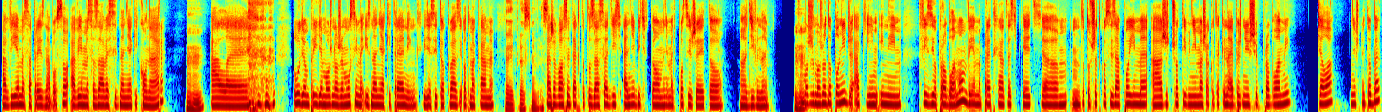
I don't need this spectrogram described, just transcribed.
a vieme sa prejsť na boso a vieme sa zavesiť na nejaký konár, mm-hmm. ale ľuďom príde možno, že musíme ísť na nejaký tréning, kde si to kvázi odmakáme. Hej, presne, presne. A že vlastne takto to zasadiť a nebyť v tom, nemať pocit, že je to divné. Mm-hmm. Môžeš možno doplniť, že akým iným fyzioproblémom vieme predchádzať, keď um, toto všetko si zapojíme a že čo ty vnímaš ako také najbežnejšie problémy tela v dnešnej dobe?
